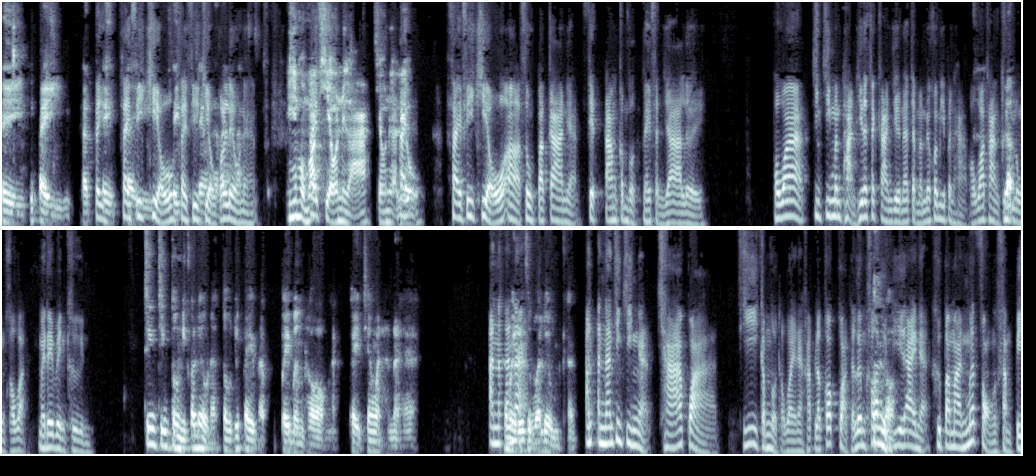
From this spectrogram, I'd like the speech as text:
ไอ้ที่ไปใส่ใส่สีเขียวใส่สีเขียวก็เร็วนะครับจริงๆผมว่าเขียวเหนือเขียวเหนือเร็วใส่สีเขียวอ่าสมุทรปราการเนี่ยเสร็จตามกำหนดในสัญญาเลย เพราะว่าจริง ๆ มันผ่านที่ราชการเยอะนะแต่มันไม่ค่อยมีปัญหาเพราะว่าทางขึ้นลงเขาอะไม่ได้เว้นคืน จริง ๆ ตรงนี้ก็เร็วนะตรงที่ไปแบบไปเมืองทองอะไปแจ้งวัฒนะอันนั้ทำนไมน่ะรู้สึกว่าเร็วเหมือนกันอันอันนั้นจริงๆอะช้ากว่า ที่กำหนดเอาไว้นะครับ แล้วก็กว่าจะเริ่มเข้าอ๋อเหรพื้อนที่ได้เนี่ยคือประมาณเมื่อสองสามปี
